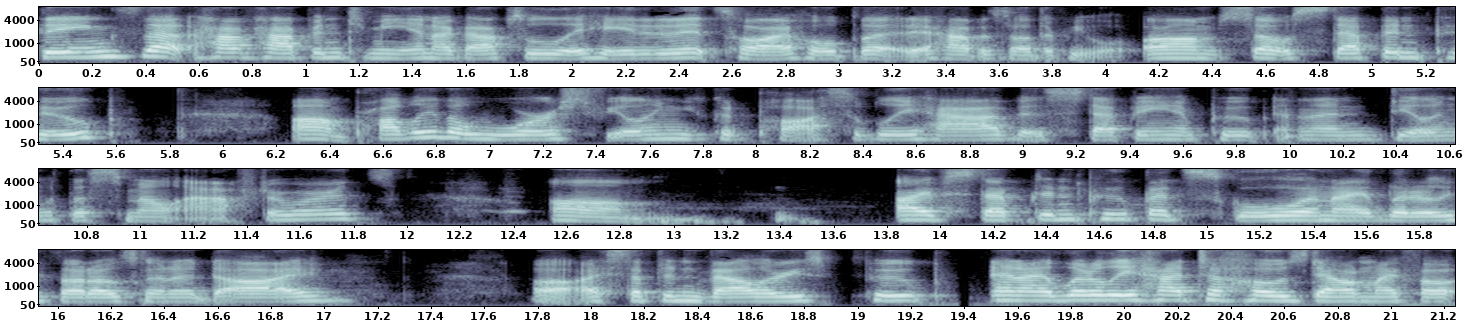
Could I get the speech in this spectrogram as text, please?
things that have happened to me and I've absolutely hated it. So I hope that it happens to other people. Um, so step in poop. Um, probably the worst feeling you could possibly have is stepping in poop and then dealing with the smell afterwards. Um, I've stepped in poop at school and I literally thought I was gonna die. Uh, I stepped in Valerie's poop and I literally had to hose down my phone,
